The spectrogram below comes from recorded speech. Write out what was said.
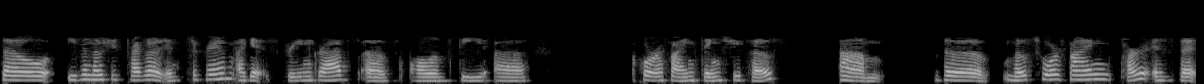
So even though she's private on Instagram, I get screen grabs of all of the uh, horrifying things she posts. Um, the most horrifying part is that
